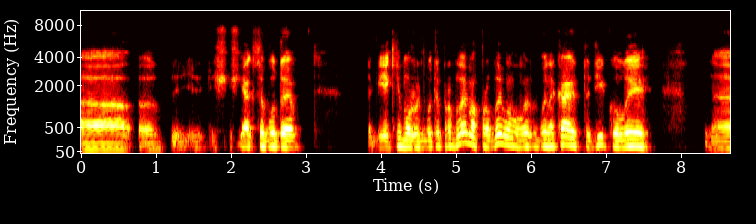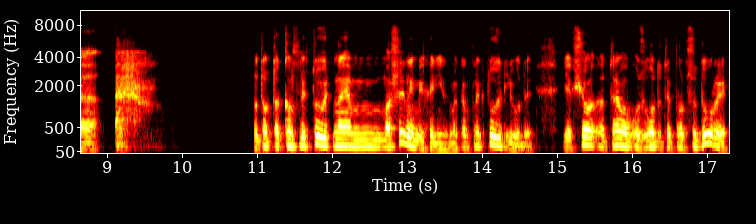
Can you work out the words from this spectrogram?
Е, як це буде, які можуть бути проблеми? Проблеми виникають тоді, коли е, ну, тобто конфліктують не машини і механізми, конфліктують люди. Якщо треба узгодити процедури, е,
